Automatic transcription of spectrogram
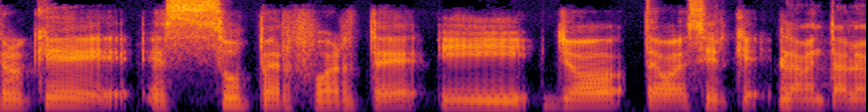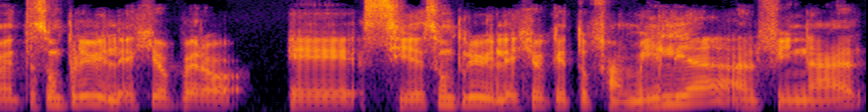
creo que es súper fuerte y yo te voy a decir que lamentablemente es un privilegio, pero eh, sí es un privilegio que tu familia al final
